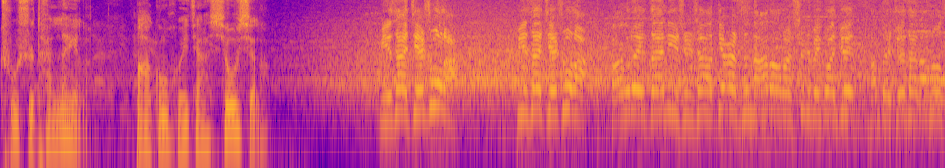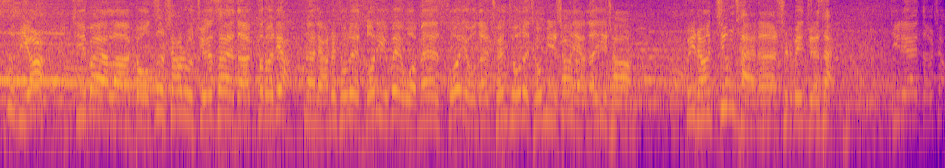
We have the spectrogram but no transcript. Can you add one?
厨师太累了，罢工回家休息了。比赛结束了。比赛结束了，法国队在历史上第二次拿到了世界杯冠军。他们在决赛当中四比二击败了首次杀入决赛的克罗地亚。那两支球队合力为我们所有的全球的球迷上演了一场非常精彩的世界杯决赛。吉连德尚，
